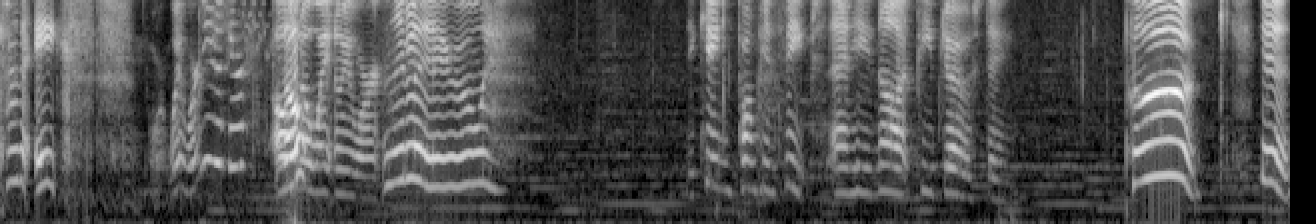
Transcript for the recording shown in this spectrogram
kind of aches. Wait, weren't you just here? Oh, Nope. no, wait, no, you weren't. The King Pumpkin Theeps, and he's not Peep Joesting. Yeah.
